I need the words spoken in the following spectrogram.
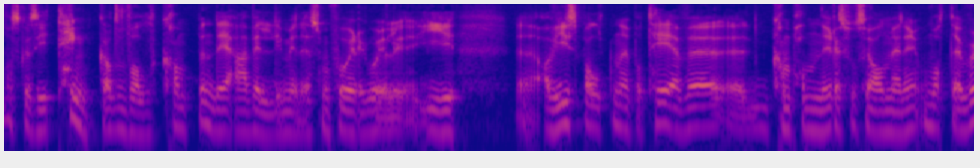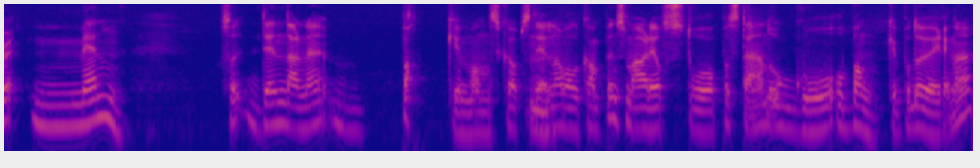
hva skal jeg si, tenke at valgkampen det er veldig mye det som foregår i eh, avisspaltene, på TV, kampanjer i sosiale medier, whatever. Men så den derne bakkemannskapsdelen av valgkampen, som er det å stå på stand og gå og banke på dørene,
